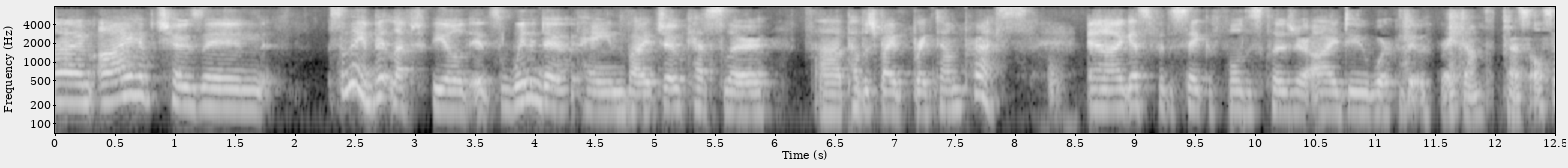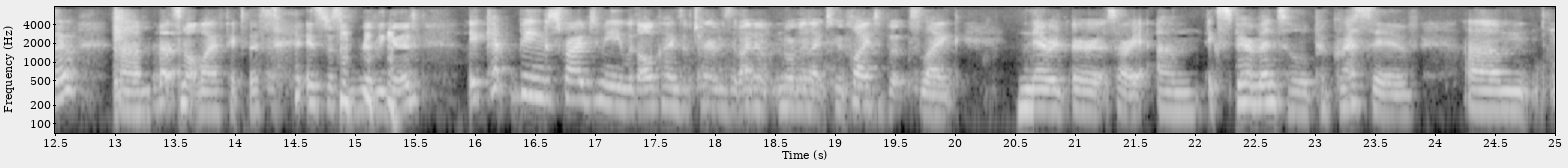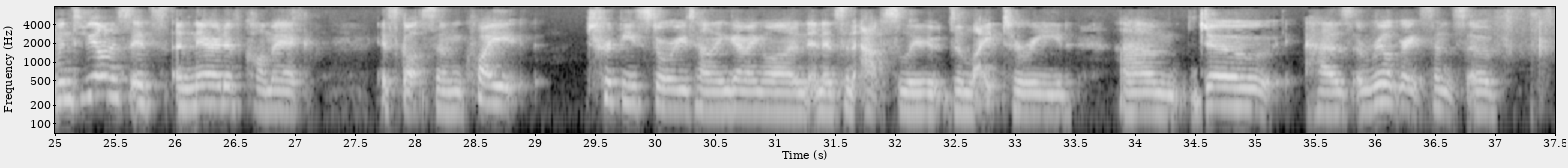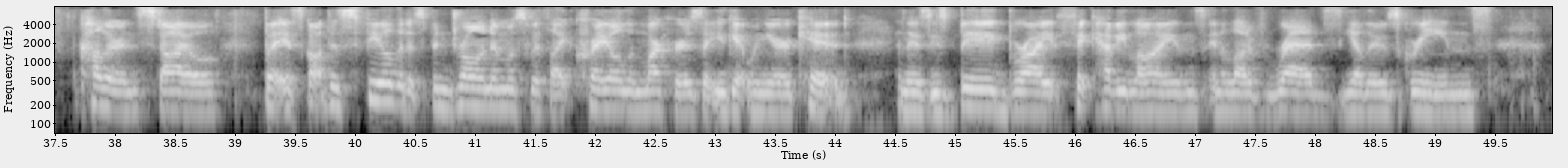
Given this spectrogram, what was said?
Um, I have chosen something a bit left field. It's Window Pane by Joe Kessler, uh, published by Breakdown Press. And I guess for the sake of full disclosure, I do work a bit with Breakdown Press also. Um, but that's not why I've picked this. it's just really good. It kept being described to me with all kinds of terms that I don't normally like to apply to books, like narrative, or sorry, um, experimental, progressive. Um, when to be honest, it's a narrative comic. It's got some quite trippy storytelling going on, and it's an absolute delight to read. Um, Joe has a real great sense of color and style, but it's got this feel that it's been drawn almost with like Crayola markers that you get when you're a kid. And there's these big, bright, thick, heavy lines in a lot of reds, yellows, greens.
